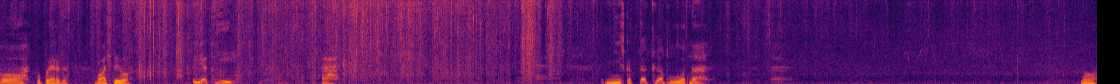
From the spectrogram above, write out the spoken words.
О, попереду. Бачите його? Який. А. Ніжка така плотна. Ну,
